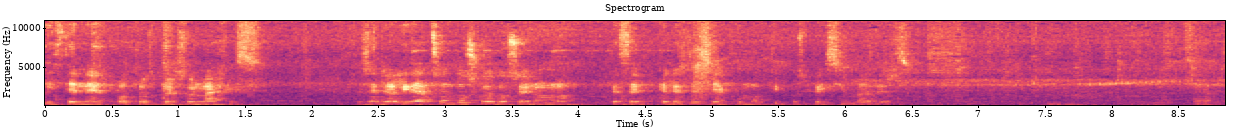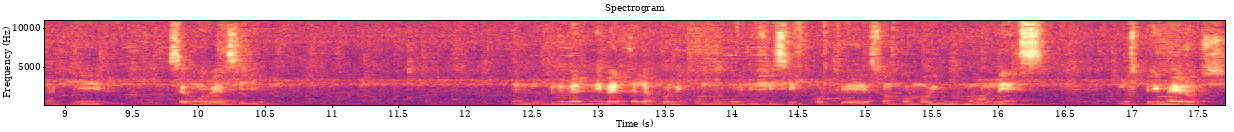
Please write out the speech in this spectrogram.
y tener otros personajes. Pues en realidad son dos juegos en uno, que es el que les decía como tipo Space Invaders. Aquí se mueve así. En el primer nivel te la pone como muy difícil porque son como inmunes los primeros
